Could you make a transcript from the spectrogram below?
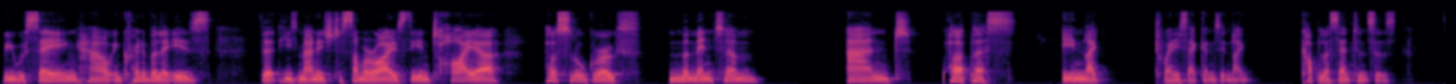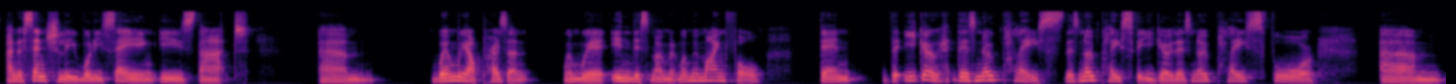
we were saying how incredible it is that he's managed to summarize the entire personal growth momentum and purpose in like 20 seconds, in like a couple of sentences. And essentially, what he's saying is that um, when we are present, when we're in this moment, when we're mindful, then the ego, there's no place, there's no place for ego, there's no place for um,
